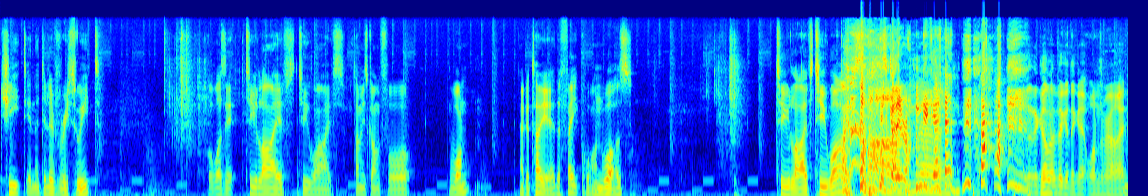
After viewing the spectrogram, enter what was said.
cheat in the delivery suite? Or was it two lives, two wives? Tommy's gone for one. I can tell you, the fake one was two lives, two wives. He's got it oh, wrong no. again. I don't think I'm ever gonna get one right.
